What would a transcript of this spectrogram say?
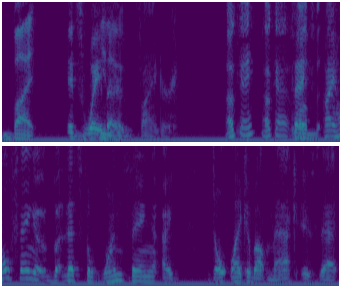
But it's way better know, than Finder. Okay, okay. In Well, fact, b- my whole thing, but that's the one thing I don't like about Mac is that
